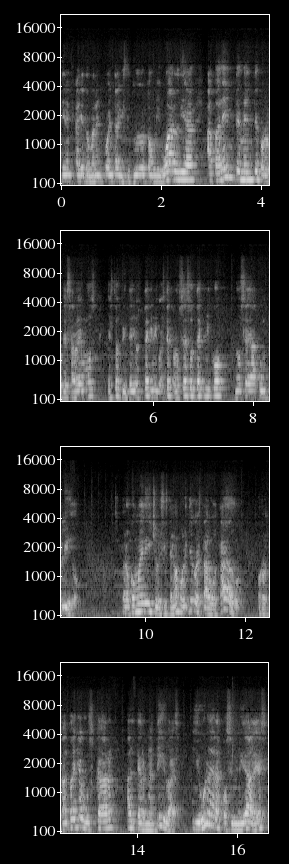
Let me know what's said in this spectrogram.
tienen, hay que tomar en cuenta el Instituto Tommy Guardia. Aparentemente, por lo que sabemos, estos criterios técnicos, este proceso técnico no se ha cumplido. Pero como he dicho, el sistema político está agotado, por lo tanto hay que buscar alternativas. Y una de las posibilidades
